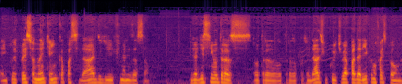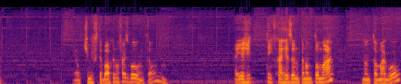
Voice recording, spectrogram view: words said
É impressionante a incapacidade de finalização. Já disse em outras, outras, outras oportunidades que o Curitiba é a padaria que não faz pão, né? É um time de futebol que não faz gol. Então, aí a gente tem que ficar rezando para não tomar, não tomar gol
